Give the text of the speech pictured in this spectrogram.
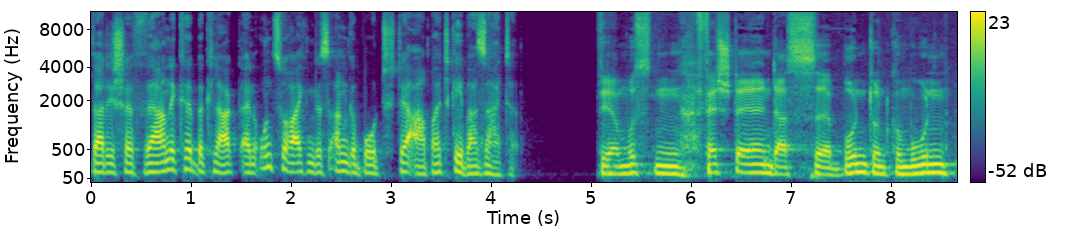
Verdi-Chef Wernicke beklagt ein unzureichendes Angebot der Arbeitgeberseite. Wir mussten feststellen, dass äh, Bund und Kommunen,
